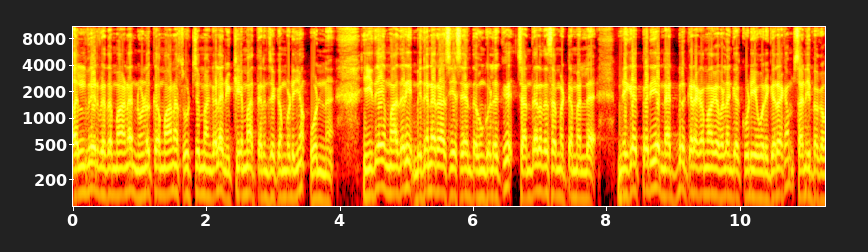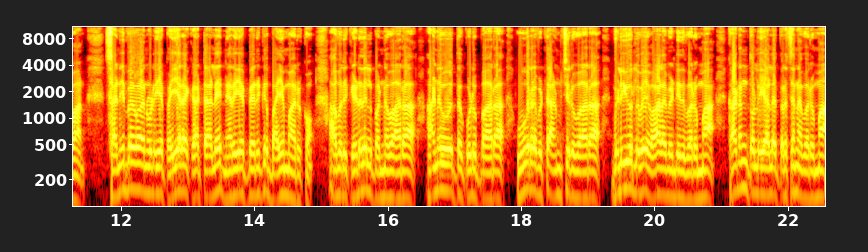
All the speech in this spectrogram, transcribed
பல்வேறு விதமான நுணுக்கமான சூட்சமங்களை நிச்சயமாக தெரிஞ்சுக்க முடியும். ஒன்று இதே மாதிரி மிதன ராசியை சேர்ந்த உங்களுக்கு சந்திரதசை மட்டுமல்ல மிகப்பெரிய நட்பு கிரகமாக விளங்கக்கூடிய ஒரு கிரகம் சனி பகவான். சனி பகவானுடைய பெயரை கேட்டாலே நிறைய பேருக்கு பயமாக இருக்கும். அவர் கெடுதல் பண்ணுவாரா? அனுபவத்தை கொடுப்பாரா? ஊரை விட்டு அனுப்பிச்சிருவாரா? வெளியூரில் போய் வாழ வேண்டியது வருமா? கடன் தொல்லையால் பிரச்சனை வருமா?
